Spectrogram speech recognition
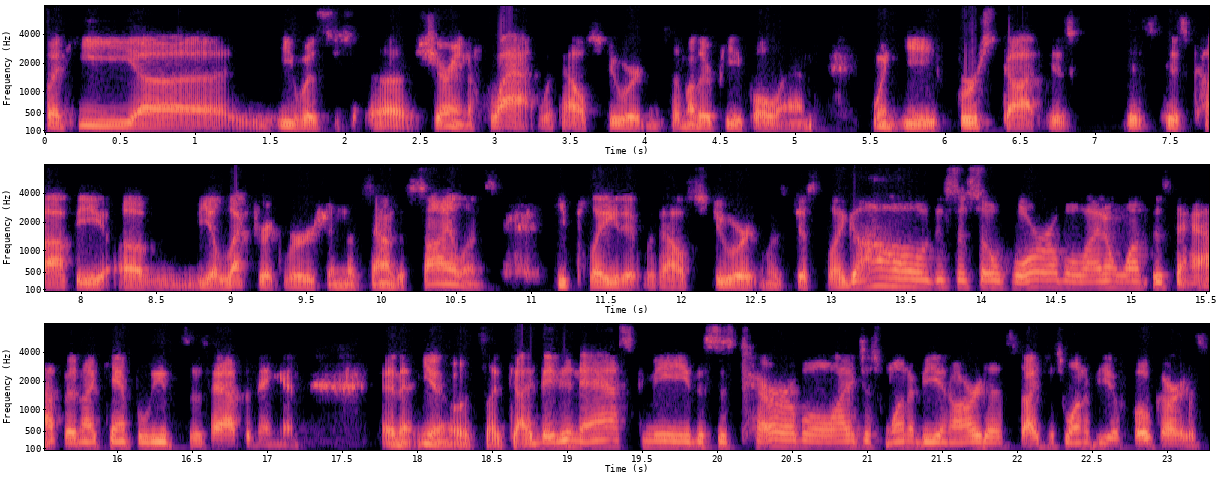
but he uh, he was uh, sharing a flat with Al Stewart and some other people. And when he first got his his, his copy of the electric version of Sound of Silence, he played it with Al Stewart and was just like, "Oh, this is so horrible! I don't want this to happen. I can't believe this is happening." And and you know, it's like they didn't ask me. This is terrible. I just want to be an artist. I just want to be a folk artist.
